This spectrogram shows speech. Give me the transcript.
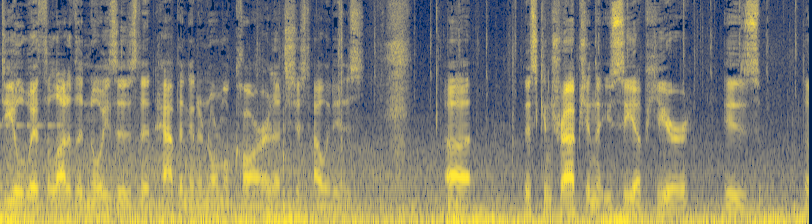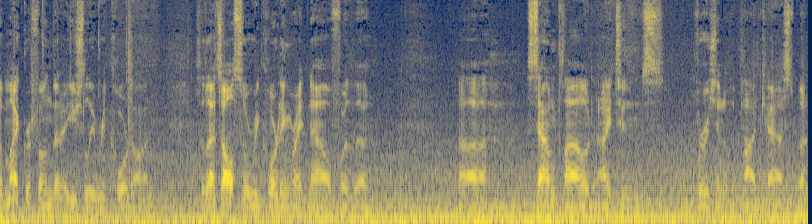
deal with a lot of the noises that happen in a normal car. That's just how it is. Uh, this contraption that you see up here is the microphone that I usually record on. So that's also recording right now for the uh, SoundCloud, iTunes version of the podcast. But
